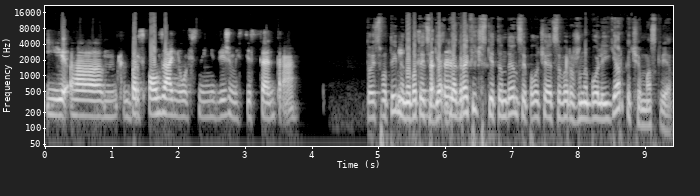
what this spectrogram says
и э, как бы расползания офисной недвижимости с центра. То есть вот именно и вот эти географические тенденции, получается, выражены более ярко, чем в Москве?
